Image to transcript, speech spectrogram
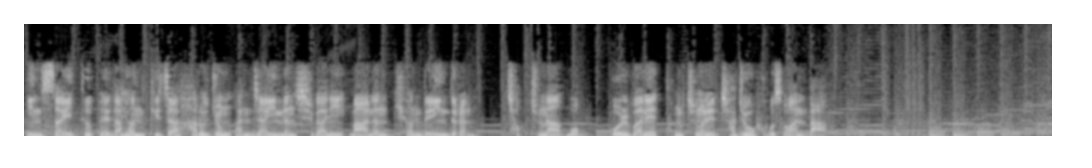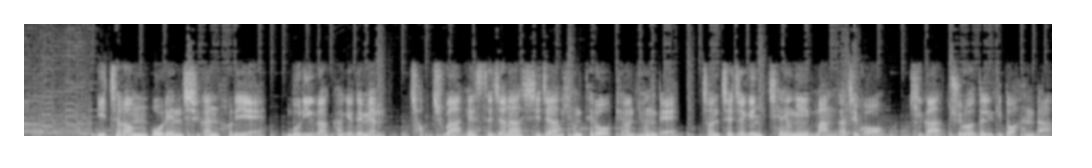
인사이트 배다현 기자 하루 중 앉아있는 시간이 많은 현대인들은 척추나 목, 골반의 통증을 자주 호소한다. 이처럼 오랜 시간 허리에 무리가 가게 되면 척추가 S자나 C자 형태로 변형돼 전체적인 체형이 망가지고 키가 줄어들기도 한다.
